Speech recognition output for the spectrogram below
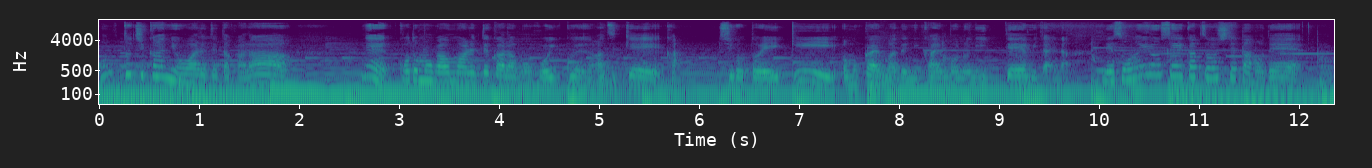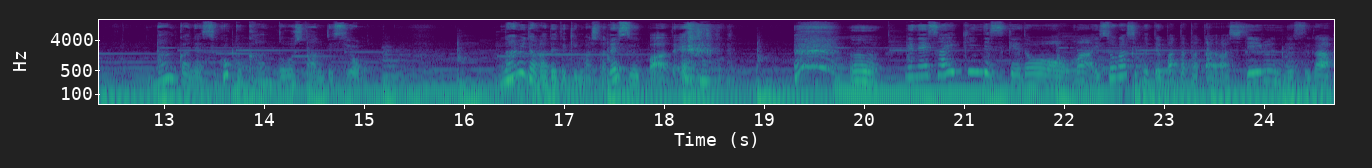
ほんと時間に追われてたからね子供が生まれてからも保育園預け仕事へ行きお迎えまでに買い物に行ってみたいな、ね、そういう生活をしてたのでなんかねすごく感動したんですよ。涙が出てきましたねスーパーで。うん、でね最近ですけどまあ忙しくてバタバタはしているんですが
